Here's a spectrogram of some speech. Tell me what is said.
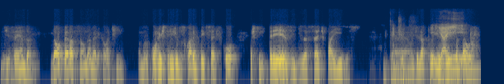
de venda da operação da América Latina. O grupo restringido dos 47 ficou, acho que em 13, 17 países. Entendi. É, onde ele atua e, e aí, até hoje.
